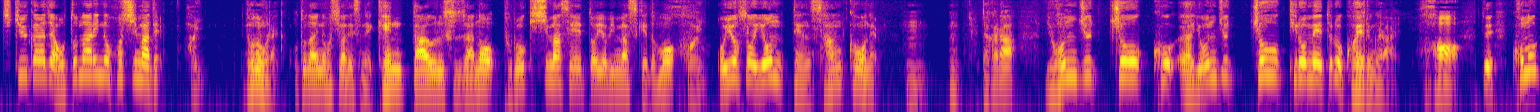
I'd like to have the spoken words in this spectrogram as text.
地球からじゃあ、お隣の星まで、はい。どのぐらいか、お隣の星はですね、ケンタウルス座のプロキシマ星と呼びますけども、はい。およそ4.3光年。うん。うん。だから40兆こあ40兆キロメートルを超えるぐらい。はで、この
